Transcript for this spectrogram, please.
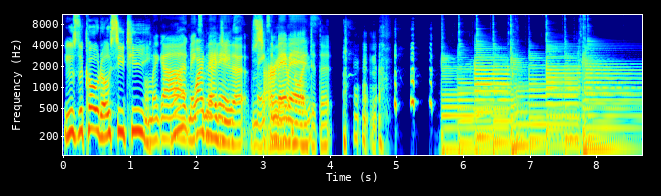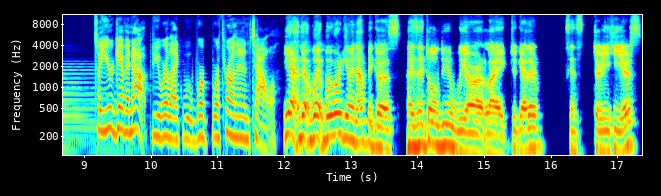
Use the code OCT. Oh my God, What? make Why some did I do that? Make some Sorry, I don't know I did that. So you're giving up. You were like, we're, we're throwing it in the towel. Yeah, the- we, we were giving up because, as I told you, we are like together since 30 years.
